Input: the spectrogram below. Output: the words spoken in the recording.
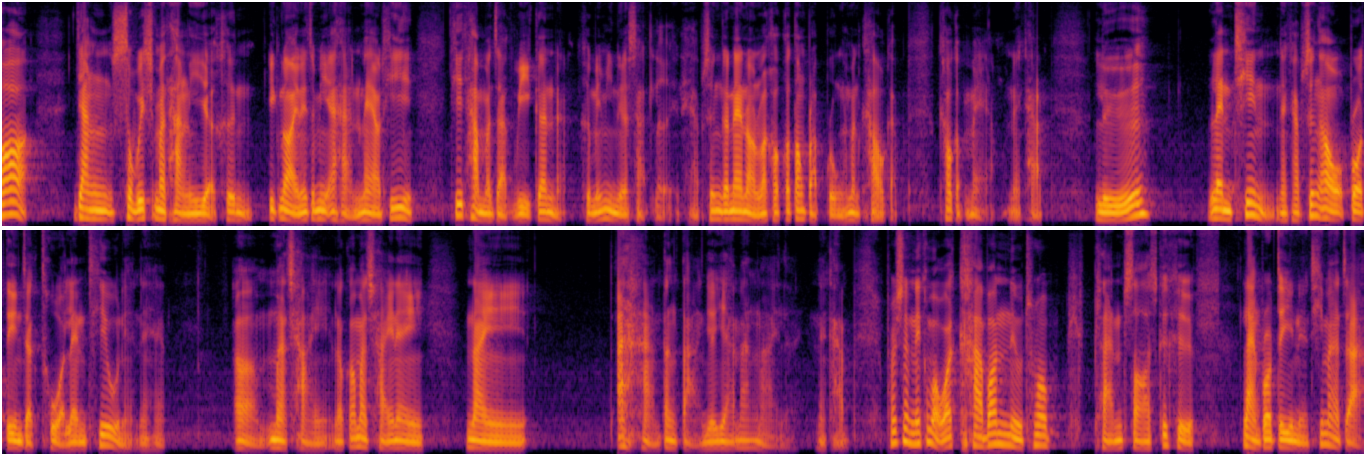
ก็ยังสวิชมาทางนี้เยอะขึ้น อีกหน่อยเนี่ยจะมีอาหารแมวที่ ที่ทำมาจากวีแกนอะคือไม่มีเนื้อสัตว์เลยนะครับซึ่งก็แน่นอนว่าเขาก็ต้องปรับปรุงให้มันเข้ากับเข้ากับแมวนะครับหรือเลนทินนะครับซึ่งเอาโปรตีนจากถั่วเลนทิลเนี่ยนะฮะมาใช้แล้วก็มาใช้ในในอาหารต่างๆ เยอะแยะมากมายเลยนะครับเพราะฉะนั้นเขาบอกว่า carbon neutral plant source ก็คือแหล่งโปรตีนเนี่ยที่มาจาก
